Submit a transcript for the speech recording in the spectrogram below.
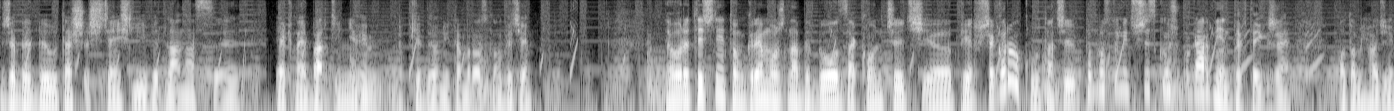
żeby był też szczęśliwy dla nas e, jak najbardziej. Nie wiem, kiedy oni tam rosną, wiecie. Teoretycznie tą grę można by było zakończyć e, pierwszego roku, znaczy po prostu mieć wszystko już ogarnięte w tej grze. O to mi chodzi.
